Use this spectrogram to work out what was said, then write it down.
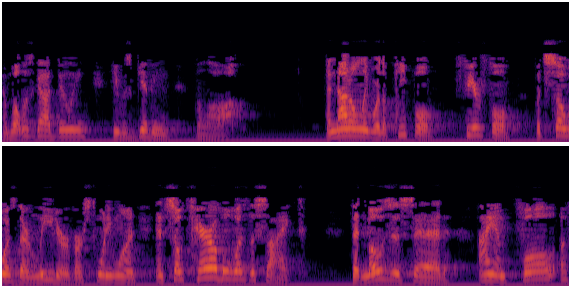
And what was God doing? He was giving the law. And not only were the people fearful, but so was their leader, verse 21. And so terrible was the sight that Moses said, I am full of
